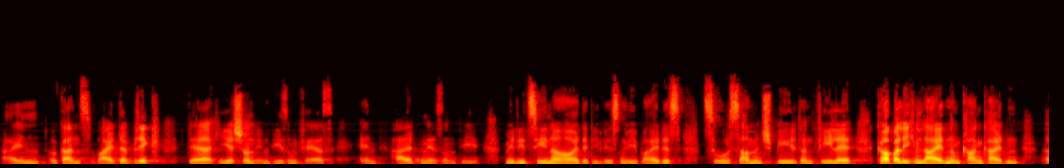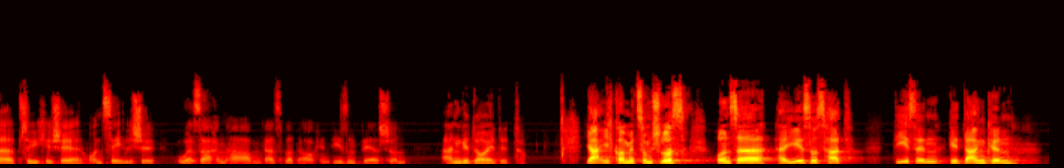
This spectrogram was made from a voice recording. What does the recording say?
ein ganz weiter Blick, der hier schon in diesem Vers enthalten ist. Und die Mediziner heute, die wissen, wie beides zusammenspielt und viele körperlichen Leiden und Krankheiten äh, psychische und seelische Ursachen haben. Das wird auch in diesem Vers schon angedeutet. Ja, ich komme zum Schluss. Unser Herr Jesus hat diesen Gedanken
